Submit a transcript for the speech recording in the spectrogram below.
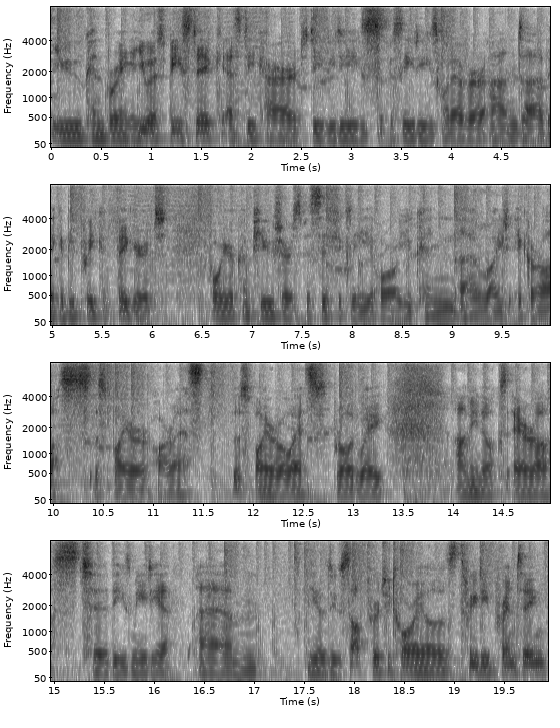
you can bring a USB stick, SD card, DVDs, CDs, whatever, and uh, they can be pre-configured for your computer specifically, or you can uh, write Icaros, Aspire RS, Aspire OS, Broadway, Aminux, AROS to these media. Um, You'll do software tutorials, 3D printing.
